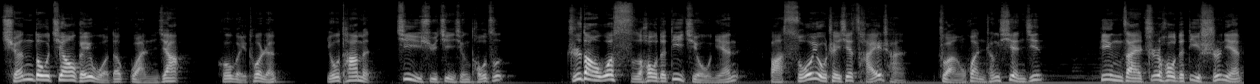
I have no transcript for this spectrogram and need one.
全都交给我的管家和委托人，由他们继续进行投资，直到我死后的第九年，把所有这些财产转换成现金，并在之后的第十年，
